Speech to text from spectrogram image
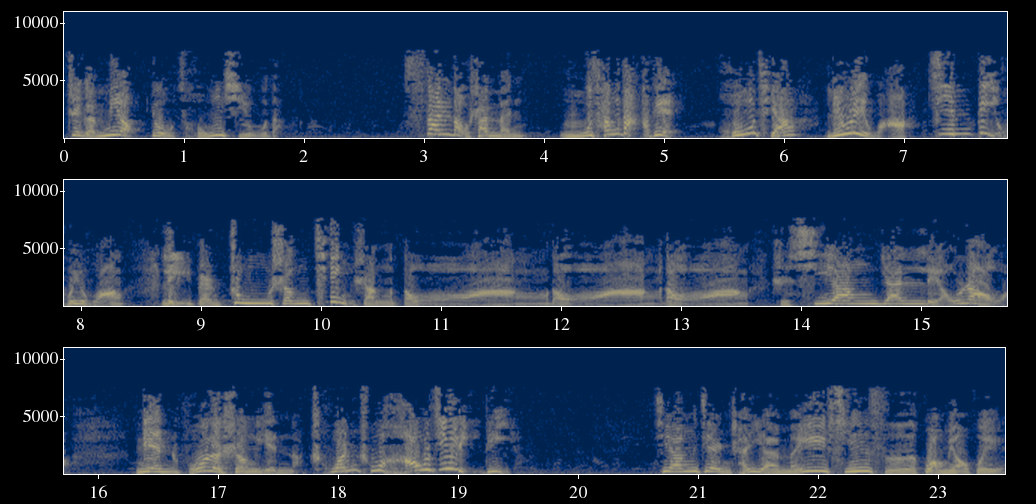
这个庙又重修的，三道山门，五层大殿。红墙、琉璃瓦、金碧辉煌，里边钟声、磬声，咚咚咚，是香烟缭绕啊！念佛的声音呢，传出好几里地呀。江建成也没心思逛庙会，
